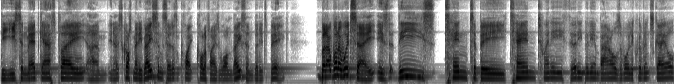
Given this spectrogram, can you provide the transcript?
the Eastern Med gas play. Um, you know, it's across many basins, so it doesn't quite qualify as one basin, but it's big. But I, what I would say is that these tend to be 10, 20, 30 billion barrels of oil equivalent scale,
